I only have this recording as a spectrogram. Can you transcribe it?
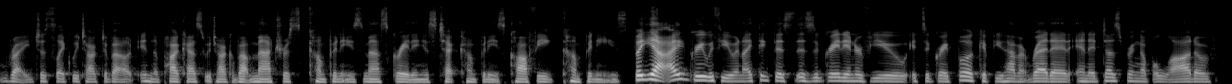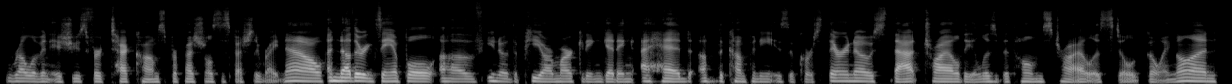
Right. Just like we talked about in the podcast, we talk about mattress companies masquerading as tech companies, coffee companies. But yeah, I agree with you. And I think this, this is a great interview. It's a great book if you haven't read it. And it does bring up a lot of relevant issues for tech comms professionals, especially right now. Another example of, you know, the PR marketing getting ahead of the company is, of course, Theranos. That trial, the Elizabeth Holmes trial, is still going on.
